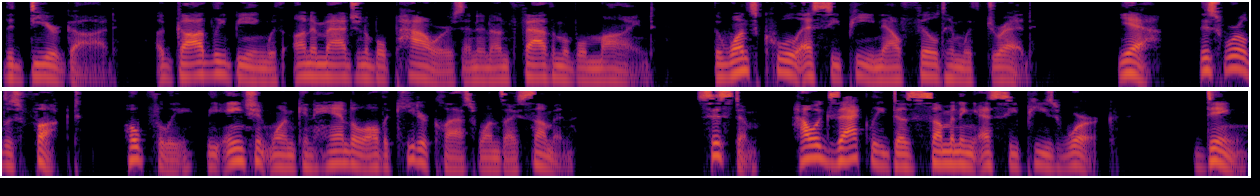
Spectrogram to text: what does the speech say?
the Deer God a godly being with unimaginable powers and an unfathomable mind. The once cool SCP now filled him with dread. Yeah, this world is fucked. Hopefully, the Ancient One can handle all the Keter-class ones I summon. System. How exactly does summoning SCPs work? Ding.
